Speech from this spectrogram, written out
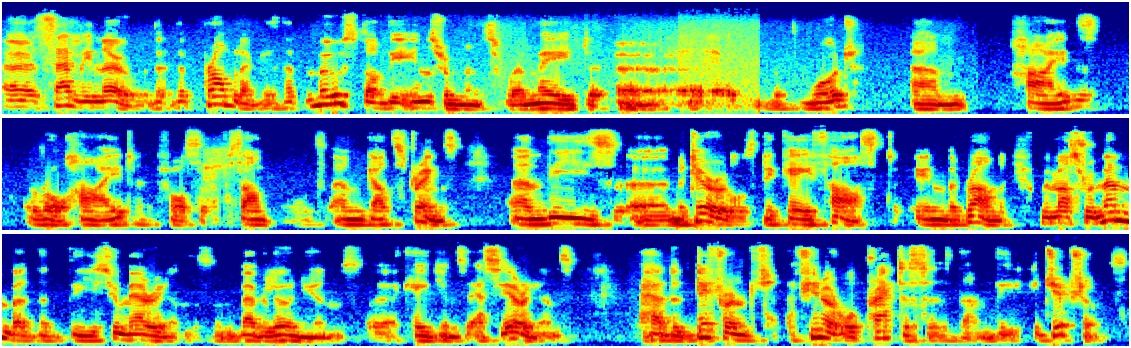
Uh, sadly, no. The, the, problem is that most of the instruments were made uh, with wood um, hides, raw hide for soundboards, and gut strings. And these uh, materials decay fast in the ground. We must remember that the Sumerians and Babylonians, uh, Akkadians, Assyrians had different funeral practices than the Egyptians.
